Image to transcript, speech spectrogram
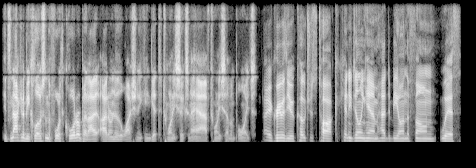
it's not going to be close in the fourth quarter, but I, I don't know that Washington can get to 26 and a half, 27 points. I agree with you. Coaches talk. Kenny Dillingham had to be on the phone with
